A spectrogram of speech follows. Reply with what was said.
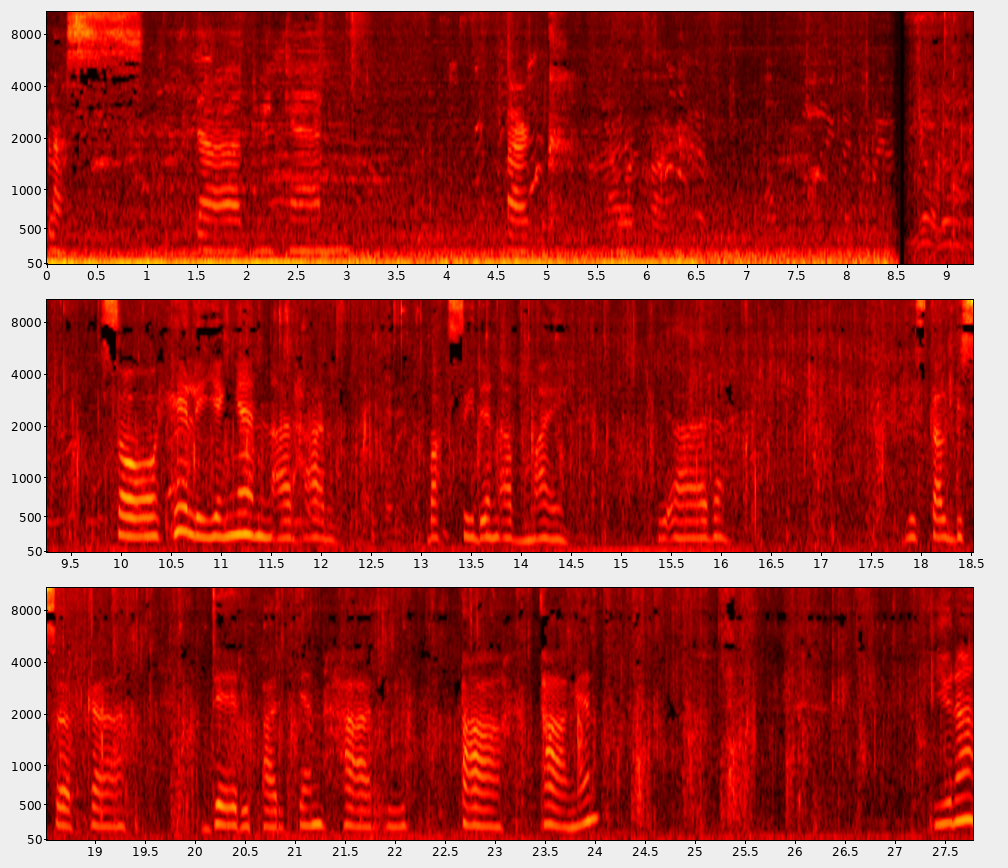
plus that we can park our car. Så hele gjengen er her baksiden av meg vi er vi skal besøke Dyreparken her i Ta Tangen. Yuna,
